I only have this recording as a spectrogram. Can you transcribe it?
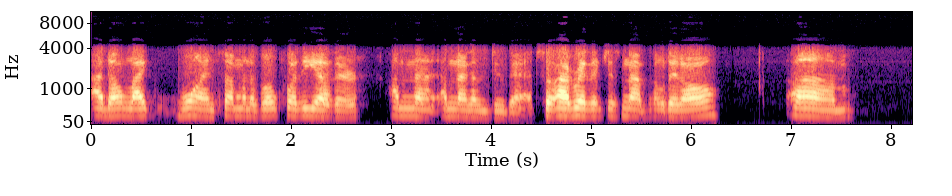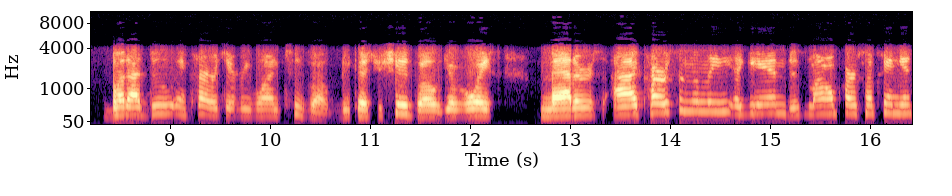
I don't like one, so I'm going to vote for the other. I'm not. I'm not going to do that. So I'd rather just not vote at all. Um, but I do encourage everyone to vote because you should vote. Your voice matters. I personally, again, this is my own personal opinion.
